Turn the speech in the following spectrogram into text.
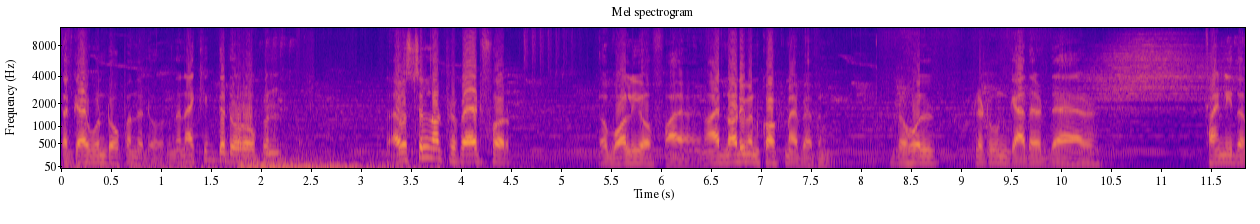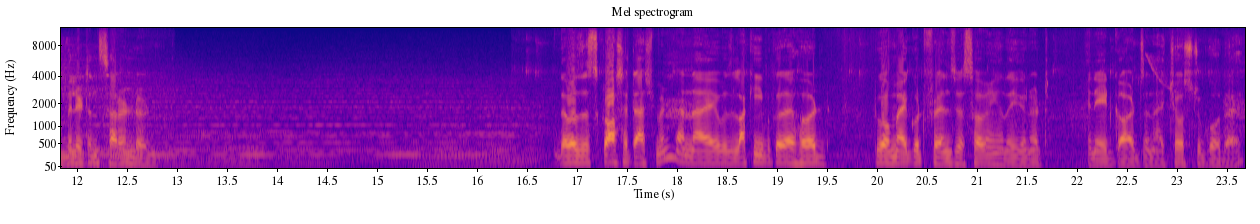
That guy wouldn't open the door. And then I kicked the door open. I was still not prepared for a volley of fire. You know, I had not even cocked my weapon. The whole platoon gathered there. Finally, the militants surrendered. There was this cross attachment and I was lucky because I heard two of my good friends were serving in the unit in 8 guards and I chose to go there.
